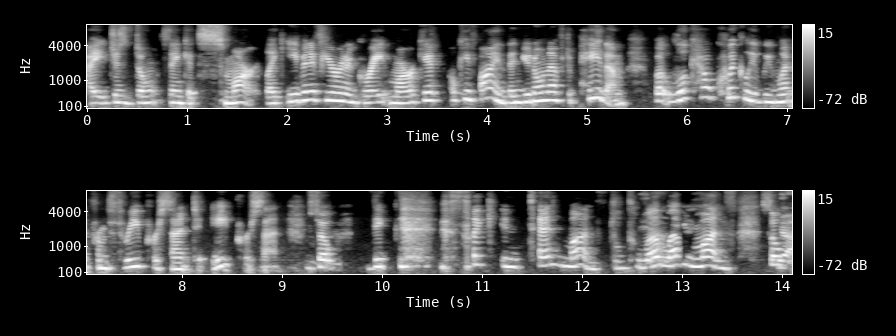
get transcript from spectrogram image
I just don't think it's smart. Like, even if you're in a great market, okay, fine, then you don't have to pay them. But look how quickly we went from 3% to 8%. So mm-hmm. The, it's like in 10 months, 12, Yeah. 11 months. So Yeah.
